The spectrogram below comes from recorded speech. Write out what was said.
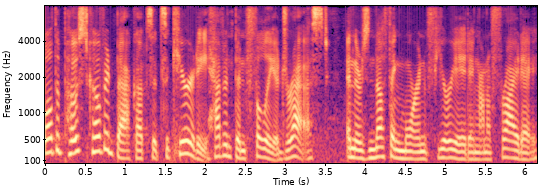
While the post COVID backups at security haven't been fully addressed, and there's nothing more infuriating on a Friday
